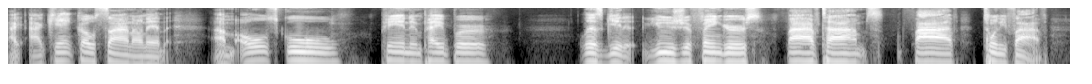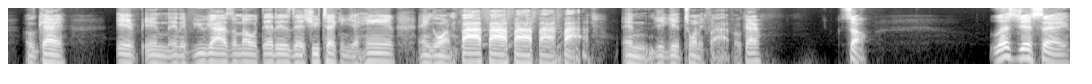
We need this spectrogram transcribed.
I, I can't co-sign on that. I'm old school, pen and paper. Let's get it. Use your fingers five times five, 25. Okay. If and, and if you guys don't know what that is, that's you taking your hand and going five, five, five, five, five, and you get 25. Okay. So let's just say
